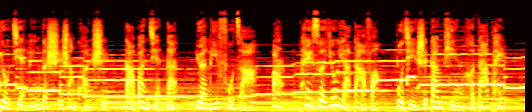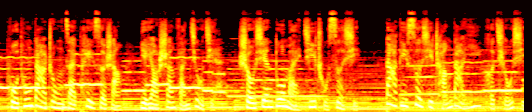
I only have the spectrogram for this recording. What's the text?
又减龄的时尚款式，打扮简单，远离复杂。二，配色优雅大方，不仅是单品和搭配，普通大众在配色上也要删繁就简。首先，多买基础色系，大地色系长大衣和球鞋。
